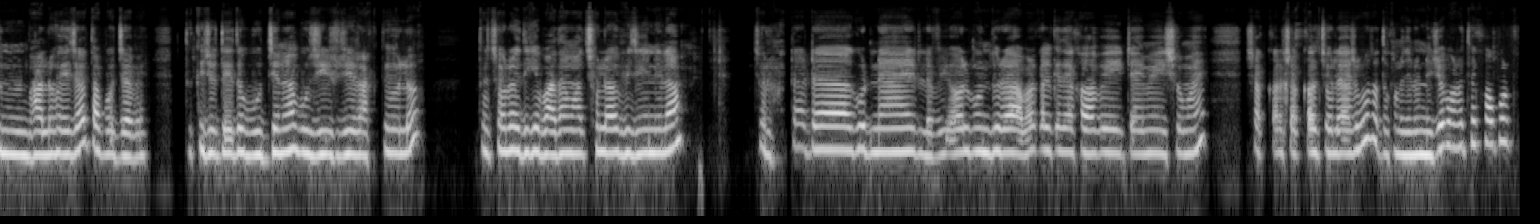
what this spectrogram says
তুমি ভালো হয়ে যাও, তারপর যাবে। তো কিছুতেই তো বুঝছে না, বুঝিয়ে ফুঝিয়ে রাখতে হলো। তো চলো এদিকে বাদাম আর ছোলাও ভিজিয়ে নিলাম। চলো। Tata, good night, love you all বন্ধুরা। আবার কালকে দেখা হবে এই টাইমে এই সময়। সকাল সকাল চলে আসব, ততক্ষণের জন্য নিজেও ভালো থেকো, অপরকে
